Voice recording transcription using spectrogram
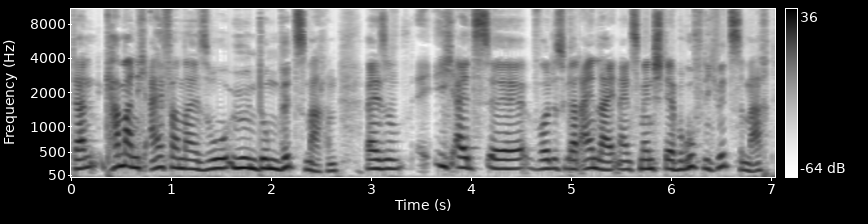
dann kann man nicht einfach mal so einen dummen Witz machen. Also ich als, äh, wolltest du gerade einleiten, als Mensch, der beruflich Witze macht,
